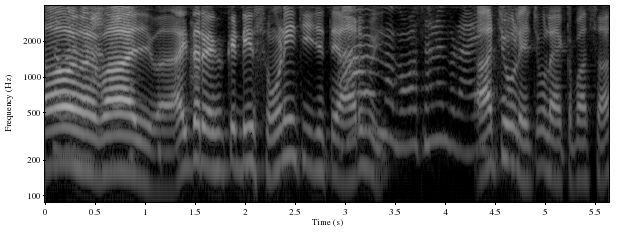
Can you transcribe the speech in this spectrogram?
ਓਏ ਹੋਏ ਵਾਹ ਜੀ ਵਾਹ। ਇੱਧਰ ਵੇਖੋ ਕਿੱਡੀ ਸੋਹਣੀ ਚੀਜ਼ ਤਿਆਰ ਹੋਈ। ਮੈਂ ਬਹੁਤ ਸੋਹਣੇ ਬਣਾਏ ਆ ਝੋਲੇ ਝੋਲਾ ਇੱਕ ਪਾਸਾ।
